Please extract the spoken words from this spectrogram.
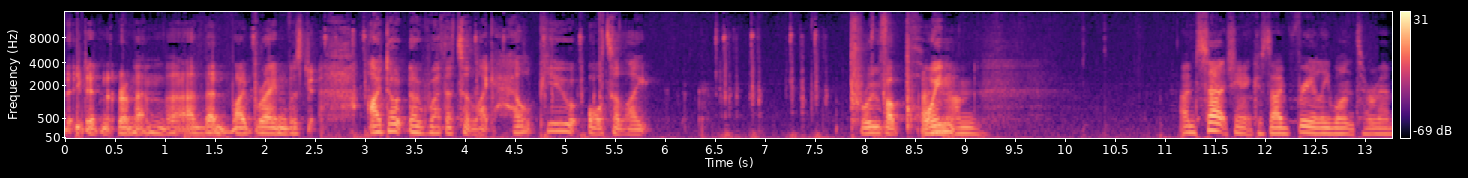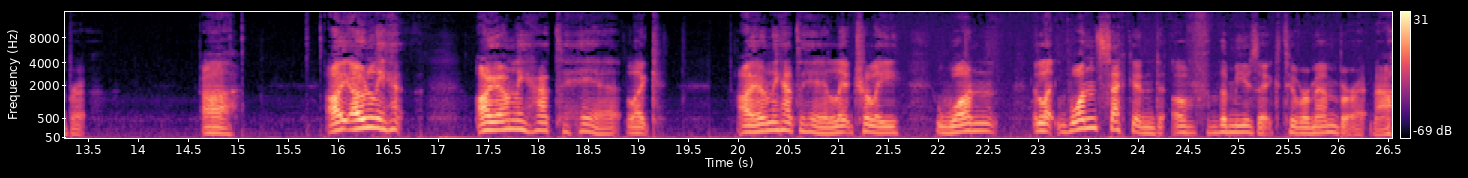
that you didn't remember, and then my brain was. Ju- I don't know whether to like help you or to like prove a point. I'm, I'm, I'm searching it because I really want to remember it. Ah, I only ha- I only had to hear like, I only had to hear literally one like one second of the music to remember it. Now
